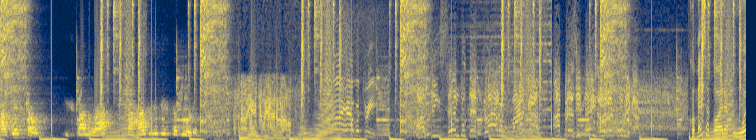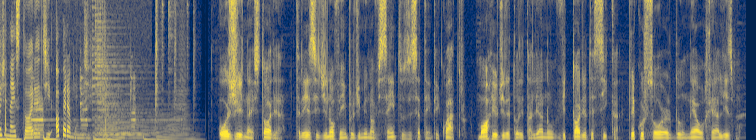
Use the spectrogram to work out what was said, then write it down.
Atenção, está no ar a Rádio Libertadora. Assim sendo, declaro vaga a presidência da República. Começa agora o Hoje na História de Ópera Mundi. Hoje na História, 13 de novembro de 1974, morre o diretor italiano Vittorio De Sica, precursor do neorrealismo.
